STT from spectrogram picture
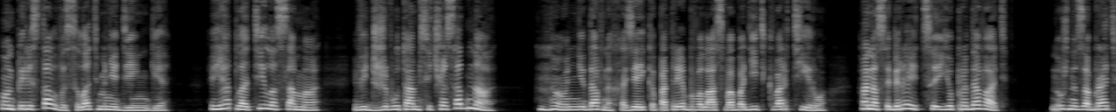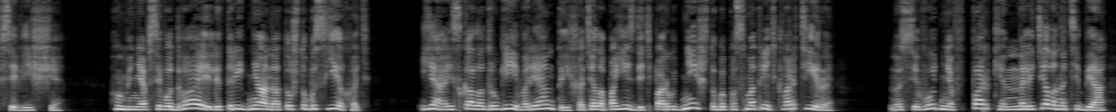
он перестал высылать мне деньги. Я платила сама, ведь живу там сейчас одна. Но недавно хозяйка потребовала освободить квартиру. Она собирается ее продавать. Нужно забрать все вещи. У меня всего два или три дня на то, чтобы съехать. Я искала другие варианты и хотела поездить пару дней, чтобы посмотреть квартиры. Но сегодня в парке налетела на тебя —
